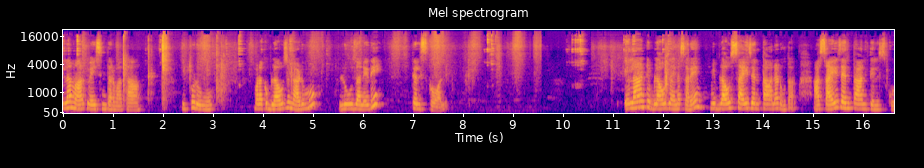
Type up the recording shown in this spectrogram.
ఇలా మార్క్ వేసిన తర్వాత ఇప్పుడు మనకు బ్లౌజ్ నడుము లూజ్ అనేది తెలుసుకోవాలి. ఎలాంటి బ్లౌజ్ అయినా సరే మీ బ్లౌజ్ సైజ్ ఎంత అని అడుగుతారు. ఆ సైజ్ ఎంత అని తెలుసుకో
